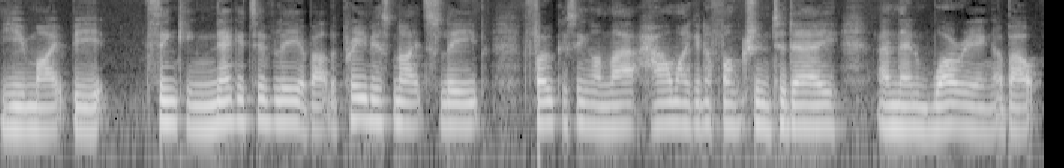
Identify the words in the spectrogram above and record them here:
You might be thinking negatively about the previous night's sleep, focusing on that, how am I going to function today, and then worrying about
